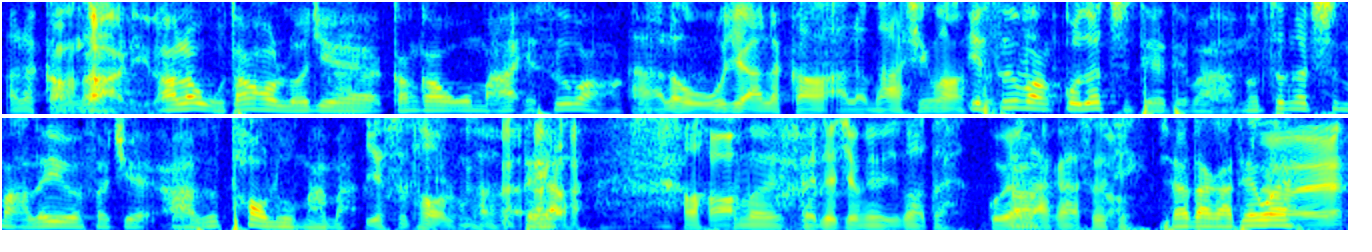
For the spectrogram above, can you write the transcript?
阿拉讲到何里。阿拉下趟好录节讲讲我买一手房阿拉下集阿拉讲阿拉买新房子。一手房觉着简单对伐？侬真个去买了以后，发觉也是套路满满。也是套路满满。对呀，好，好那么搿节节目就到这，感谢大家收听。谢谢大家，再会。哎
